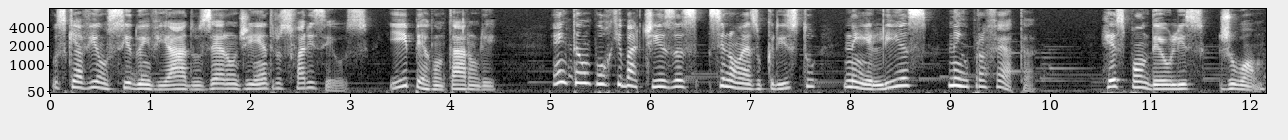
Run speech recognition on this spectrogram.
os que haviam sido enviados eram de entre os fariseus, e perguntaram-lhe: Então por que batizas, se não és o Cristo, nem Elias, nem o profeta? Respondeu-lhes João:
